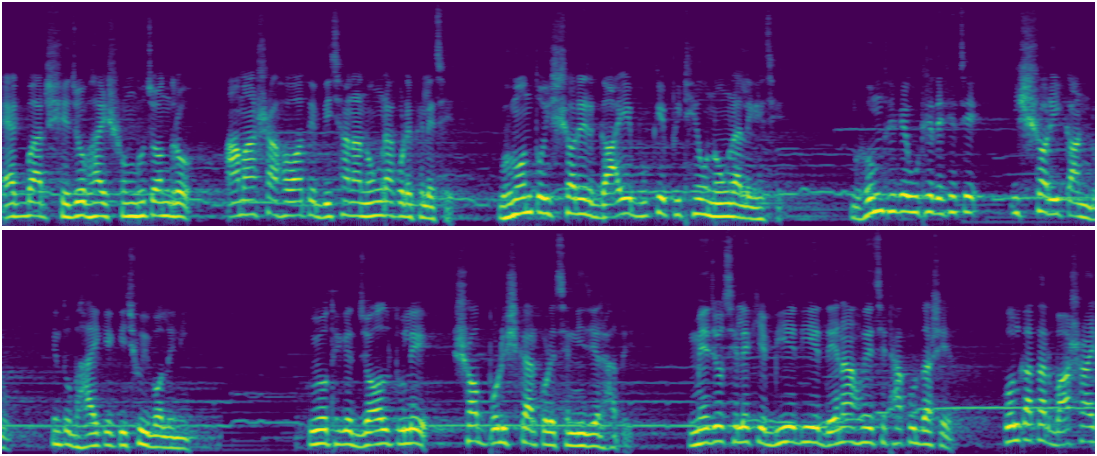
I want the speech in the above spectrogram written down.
একবার সেজ ভাই শম্ভুচন্দ্র আমাশা হওয়াতে বিছানা নোংরা করে ফেলেছে। ঘুমন্ত ঈশ্বরের গায়ে, বুকে, পিঠেও নোংরা লেগেছে। ঘুম থেকে উঠে দেখেছে ঈশ্বর এই কাণ্ড, কিন্তু ভাইকে কিছুই বলেনি। কুয়ো থেকে জল তুলে সব পরিষ্কার করেছে নিজের হাতে। মেজ ছেলেকে বিয়ে দিয়ে দেনা হয়েছে ঠাকুরদাসের। কলকাতার বাসায়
